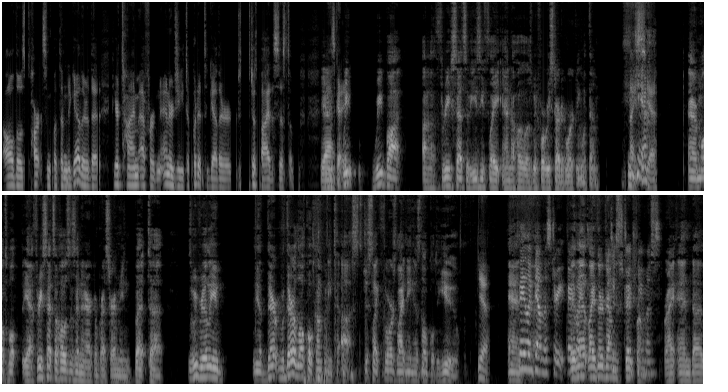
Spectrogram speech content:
all those parts and put them together. That your time, effort, and energy to put it together, just, just buy the system. Yeah, These guys- we we bought uh, three sets of Easy Flate and a hose before we started working with them. Nice, Yeah. yeah. Or multiple, yeah, three sets of hoses and an air compressor. I mean, but uh 'cause we really, you know, they're they're a local company to us, just like Thor's Lightning is local to you. Yeah. And they live down the street. They're they like, live like they're down the street from humans. us, right? And uh,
